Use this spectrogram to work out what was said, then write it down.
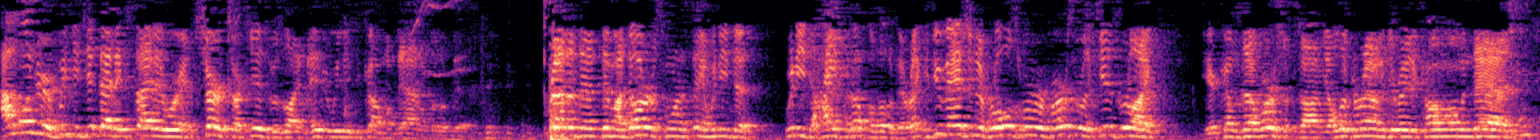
I wonder if we could get that excited. Where in church, our kids was like, maybe we need to calm them down a little bit, rather than, than my daughter this morning saying we need to we need to hype it up a little bit, right? Could you imagine if roles were reversed, where the kids were like, here comes that worship time, y'all look around and get ready to calm mom and dad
